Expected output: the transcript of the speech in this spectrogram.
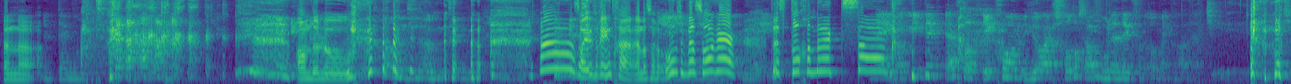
een uh, Entanglement. on the low. Ah, Zou je vreemd gaan? En dan zeggen, oeh, ik ben zwanger. Nee. Het is toch gelukt. Zo. Nee, want ik denk echt dat ik gewoon heel erg schuldig zou voelen en denk van, oh my god, I cheated.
